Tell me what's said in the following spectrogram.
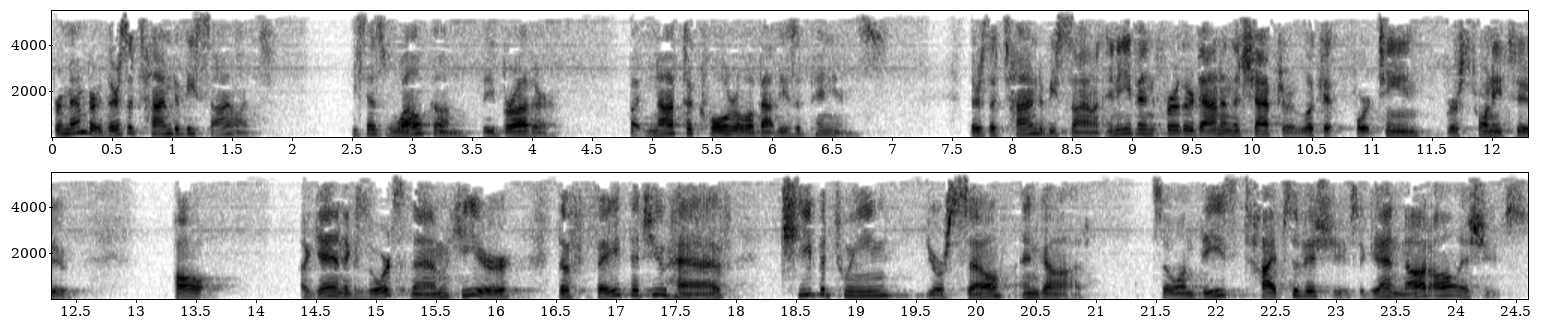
remember, there's a time to be silent. He says, Welcome the brother, but not to quarrel about these opinions. There's a time to be silent. And even further down in the chapter, look at 14, verse 22. Paul again exhorts them here the faith that you have, keep between yourself and God. So, on these types of issues, again, not all issues,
